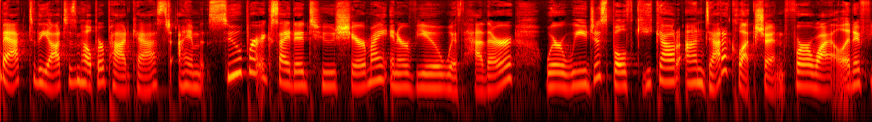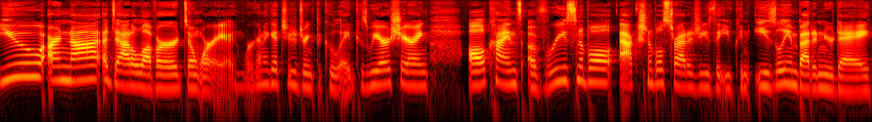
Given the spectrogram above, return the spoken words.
back to the Autism Helper podcast. I am super excited to share my interview with Heather, where we just both geek out on data collection for a while. And if you are not a data lover, don't worry. We're going to get you to drink the Kool Aid because we are sharing all kinds of reasonable, actionable strategies that you can easily embed in your day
